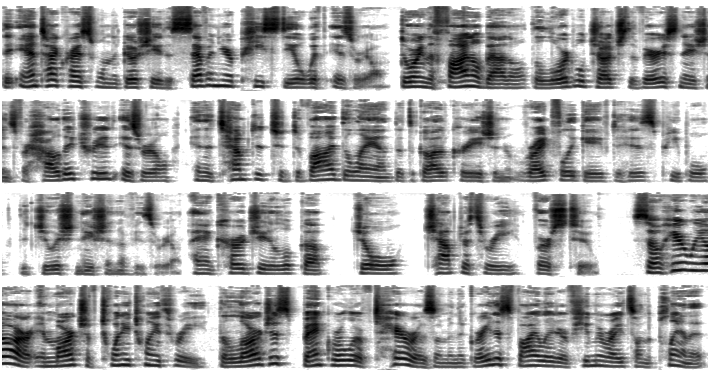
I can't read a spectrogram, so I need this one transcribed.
the Antichrist will negotiate a seven year peace deal with Israel. During the final battle, the Lord will judge the various nations for how they treated Israel and attempted to divide the land that the God of creation rightfully gave to his people, the Jewish nation of Israel. I encourage you to look up Joel chapter 3, verse 2. So here we are in March of 2023. The largest bankroller of terrorism and the greatest violator of human rights on the planet,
